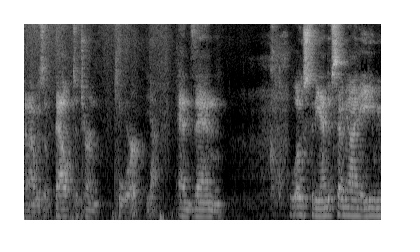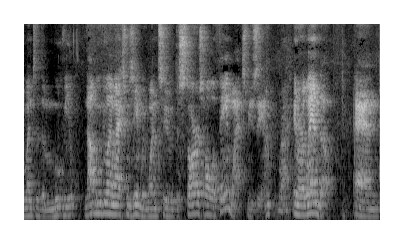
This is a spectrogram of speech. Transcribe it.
and I was about to turn four. Yeah. And then close to the end of 79, 80, we went to the movie, not Movie Land Wax Museum, we went to the Stars Hall of Fame Wax Museum Right. in Orlando. And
